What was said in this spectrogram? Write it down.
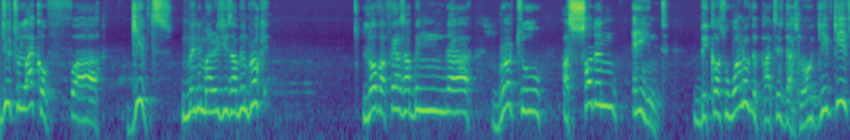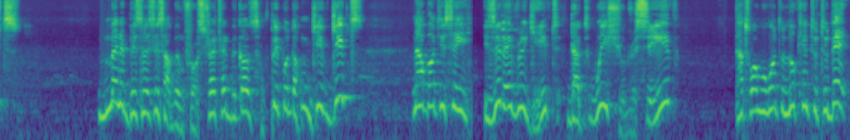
due to lack of uh, gifts, many marriages have been broken. Love affairs have been uh, brought to a sudden end because one of the parties does not give gifts. Many businesses have been frustrated because people don't give gifts. Now, but you see, is it every gift that we should receive? That's what we want to look into today.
